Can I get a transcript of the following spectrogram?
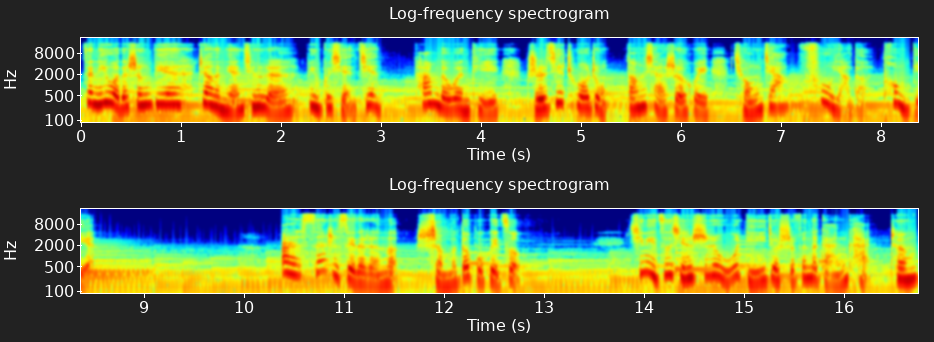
在你我的身边，这样的年轻人并不鲜见。他们的问题直接戳中当下社会穷家富养的痛点。二三十岁的人了，什么都不会做。心理咨询师吴迪就十分的感慨，称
